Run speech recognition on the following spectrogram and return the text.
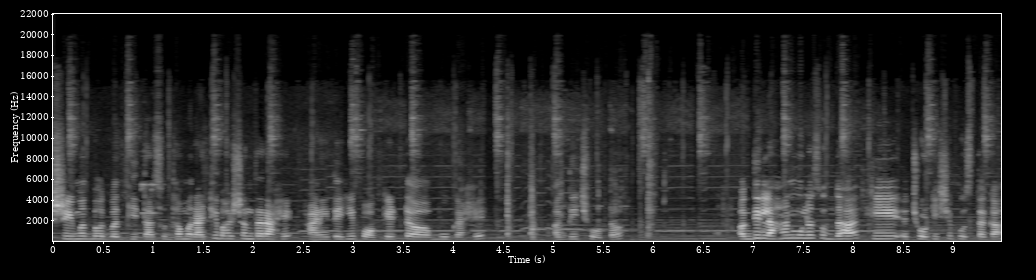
श्रीमद भगवद्गीता सुद्धा मराठी भाषांतर आहे आणि तेही पॉकेट बुक आहे. अगदी छोटं. अगदी लहान मुलं सुद्धा ही छोटीशी पुस्तका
